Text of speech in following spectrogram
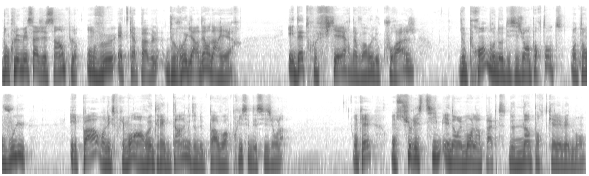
Donc le message est simple, on veut être capable de regarder en arrière et d'être fier d'avoir eu le courage de prendre nos décisions importantes en temps voulu et pas en exprimant un regret dingue de ne pas avoir pris ces décisions-là. on surestime énormément l'impact de n'importe quel événement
